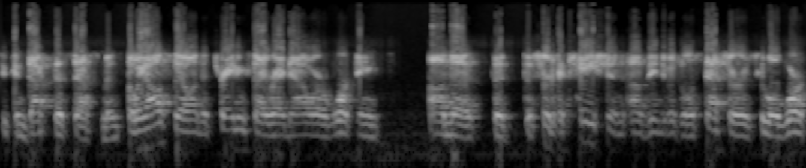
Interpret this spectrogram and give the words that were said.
to conduct assessments. But we also, on the training side right now, are working on the, the, the certification of the individual assessors who will work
